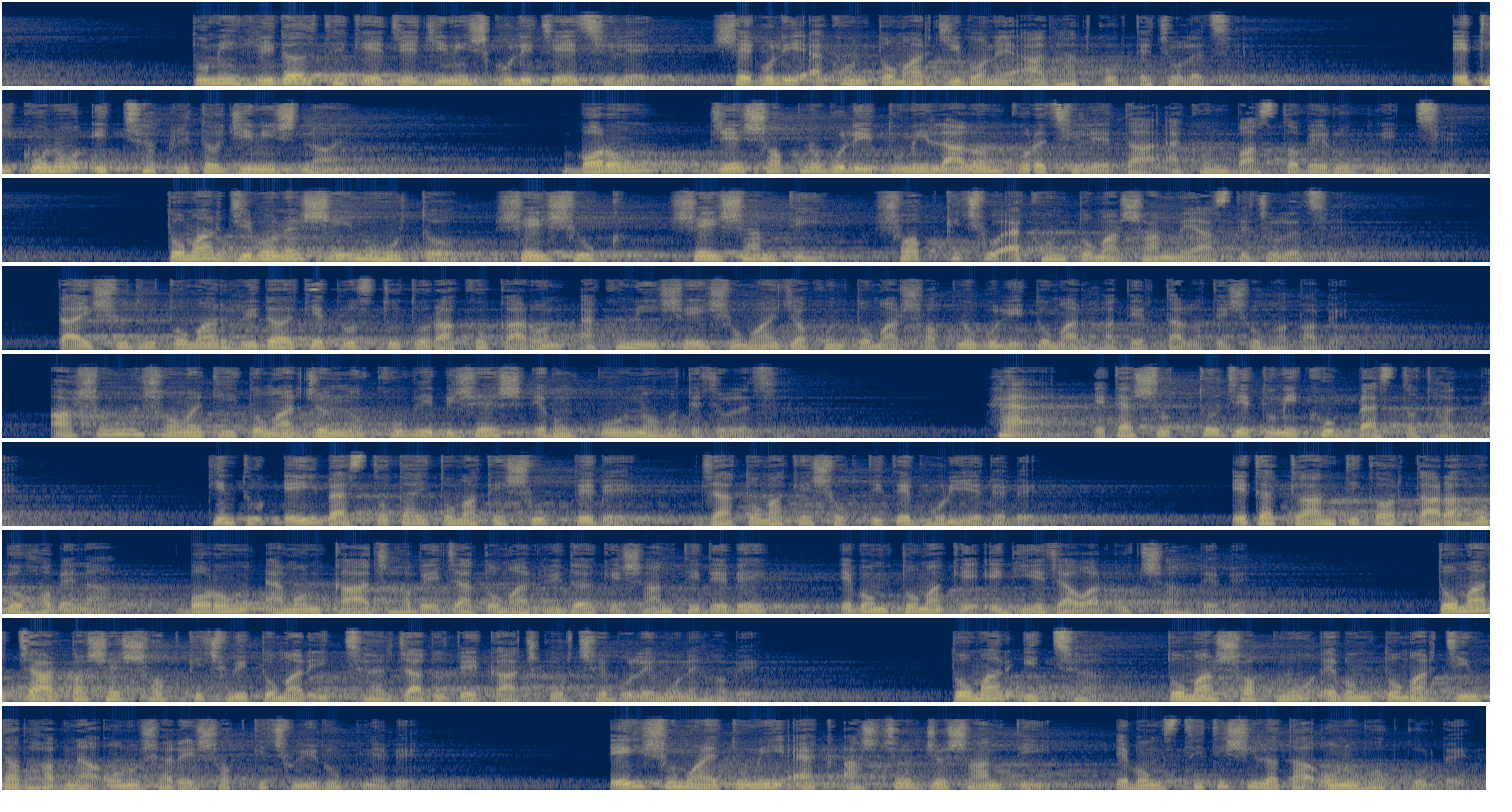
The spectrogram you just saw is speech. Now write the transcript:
তুমি হৃদয় থেকে যে জিনিসগুলি চেয়েছিলে, সেগুলি এখন তোমার জীবনে আঘাত করতে চলেছে। এটি কোনো ইচ্ছাকৃত জিনিস নয়। বরং যে স্বপ্নগুলি তুমি লালন করেছিলে তা এখন বাস্তবে রূপ নিচ্ছে। তোমার জীবনের সেই মুহূর্ত, সেই সুখ, সেই শান্তি সব কিছু এখন তোমার সামনে আসতে চলেছে। তাই শুধু তোমার হৃদয়কে প্রস্তুত রাখো, কারণ এখনই সেই সময় যখন তোমার স্বপ্নগুলি তোমার হাতের তালুতে শোভা পাবে। আসন্ন সময়টি তোমার জন্য খুবই বিশেষ এবং পূর্ণ হতে চলেছে। হ্যাঁ এটা সত্য যে তুমি খুব ব্যস্ত থাকবে। কিন্তু এই ব্যস্ততাই তোমাকে সুখ দেবে, যা তোমাকে শক্তিতে ভরিয়ে দেবে। এটা ক্লান্তিকর, তাড়াহুড়ো হবে না, বরং এমন কাজ হবে যা তোমার হৃদয়কে শান্তি দেবে এবং তোমাকে এগিয়ে যাওয়ার উৎসাহ দেবে। তোমার চারপাশের সবকিছুই তোমার ইচ্ছার জাদুতে কাজ করছে বলে মনে হবে। তোমার ইচ্ছা, তোমার স্বপ্ন এবং তোমার চিন্তাভাবনা অনুসারে সবকিছুই রূপ নেবে। এই সময় তুমি এক আশ্চর্য শান্তি এবং স্থিতিশীলতা অনুভব করবে।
